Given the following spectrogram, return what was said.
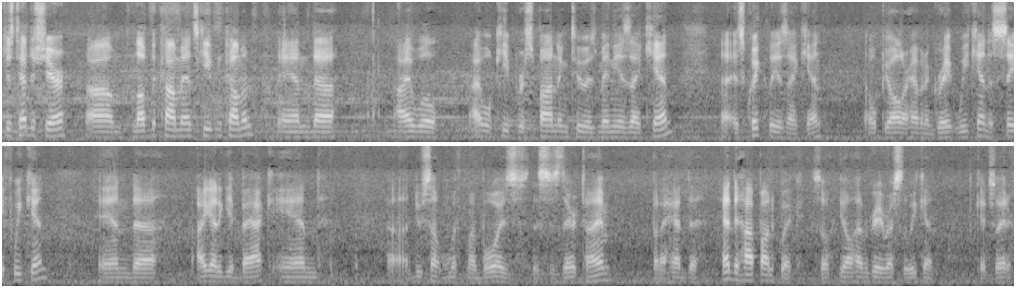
just had to share. Um, love the comments, keep them coming, and uh, I will I will keep responding to as many as I can, uh, as quickly as I can. I hope you all are having a great weekend, a safe weekend, and uh, I got to get back and uh, do something with my boys. This is their time, but I had to had to hop on quick. So y'all have a great rest of the weekend. Catch you later.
